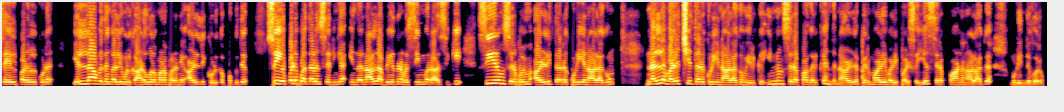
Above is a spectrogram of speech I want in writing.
செயல்பாடுகள் கூட எல்லா விதங்களையும் உங்களுக்கு அனுகூலமான பலனை அள்ளி கொடுக்க போகுது. ஸோ எப்படி பார்த்தாலும் சரிங்க. இந்த நாள் அப்படிங்கிறது நம்ம சிம்ம ராசிக்கு சீரும் சிறப்பையும் அள்ளி தரக்கூடிய நாளாகவும் நல்ல வளர்ச்சியை தரக்கூடிய நாளாகவும் இருக்கு. இன்னும் சிறப்பாக இருக்க இந்த நாளில் பெருமாளை வழிபாடு செய்ய சிறப்பான நாளாக முடிந்து வரும்.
